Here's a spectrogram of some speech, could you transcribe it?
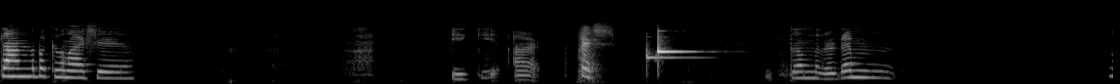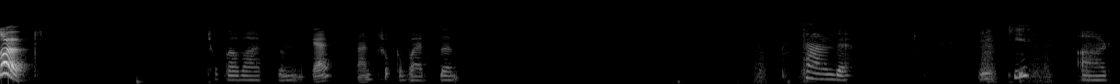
Sen de bakalım Ayşe. 2 artı 5. Sanırım 4. Çok abarttın. Gerçekten çok abarttın. Sen de. 2 artı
